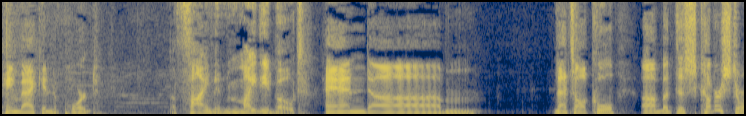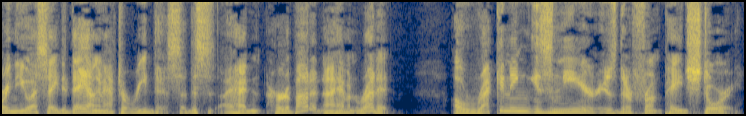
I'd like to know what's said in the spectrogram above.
came back into port. A fine and mighty boat. And um, that's all cool. Uh, but this cover story in the USA Today, I'm going to have to read this. Uh, this I hadn't heard about it and I haven't read it. A reckoning is near is their front page story.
